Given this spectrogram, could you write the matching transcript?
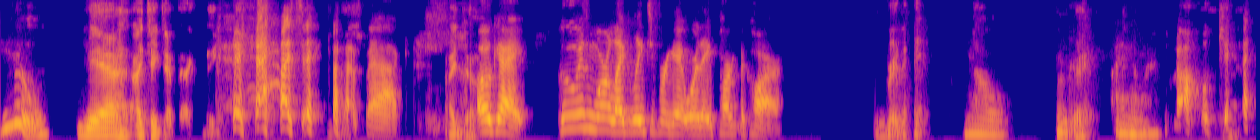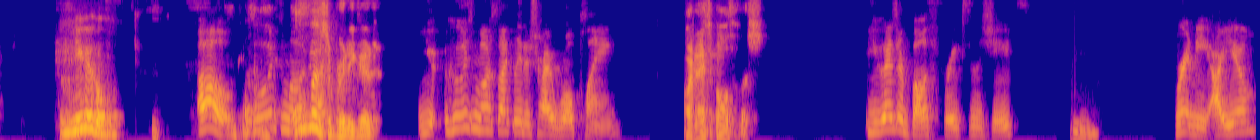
you. yeah, I take that back. Me, I take that back. I do. Okay. Who is more likely to forget where they parked the car? Brittany. No, Okay. I know it. Okay. You. Oh, who is most All of us are likely- pretty good. You, who's most likely to try role playing? Oh, that's both of us. You guys are both freaks in the sheets. Hmm. Brittany, are you?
